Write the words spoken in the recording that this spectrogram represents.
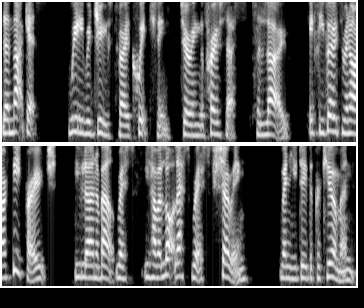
then that gets really reduced very quickly during the process to low. If you go through an RFP approach, you learn about risk. You have a lot less risk showing when you do the procurement,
